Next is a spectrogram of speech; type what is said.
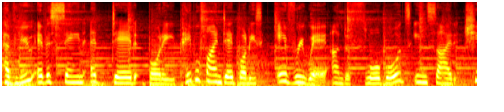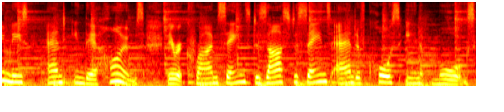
Have you ever seen a dead body? People find dead bodies everywhere under floorboards, inside chimneys, and in their homes. They're at crime scenes, disaster scenes, and of course in morgues.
